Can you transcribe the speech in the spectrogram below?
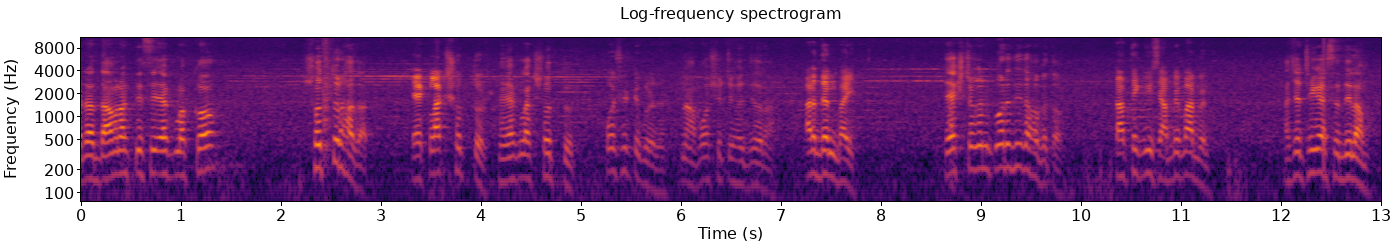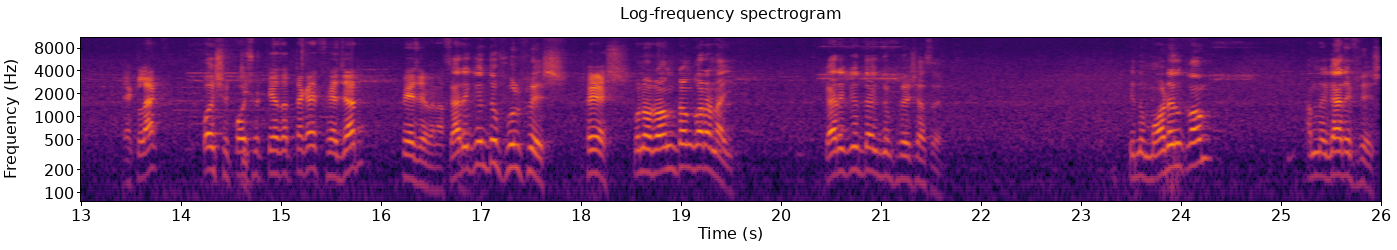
এটার দাম রাখতেছি এক লক্ষ সত্তর হাজার। এক লাখ সত্তর? হ্যাঁ এক লাখ সত্তর। পঁয়ষট্টি করে দেন। না পঁয়ষট্টি হয়েছে না। আরে দেন ভাই। ট্যাক্স টোকেন করে দিতে হবে তো? তার থেকে কিছু আপনি পারবেন? আচ্ছা ঠিক আছে দিলাম। এক লাখ পঁয়ষট্টি। পঁয়ষট্টি হাজার টাকায় ফেজার পেয়ে যাবেন গাড়ি কিন্তু ফুল ফ্রেশ ফ্রেশ কোনো রং টং করা নাই। গাড়ি কিন্তু একদম ফ্রেশ আছে। কিন্তু মডেল কম আপনার গাড়ি ফ্রেশ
